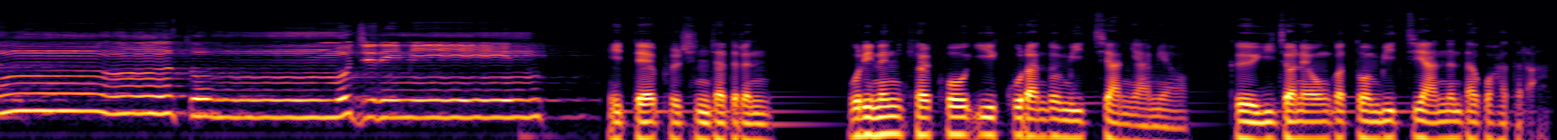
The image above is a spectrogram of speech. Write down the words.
كنتم مجرمين 이때 불신자들은 우리는 결코 이 꾸란도 믿지 아니하며 그 이전에 온 것도 믿지 않는다고 하더라.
